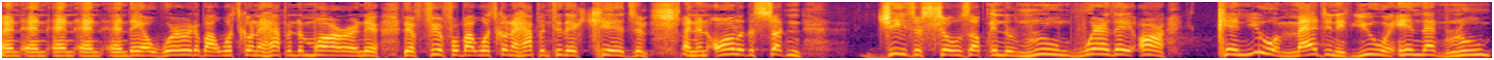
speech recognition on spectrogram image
and, and, and, and, and they are worried about what's going to happen tomorrow. And they're, they're fearful about what's going to happen to their kids. And, and then all of a sudden, Jesus shows up in the room where they are. Can you imagine if you were in that room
